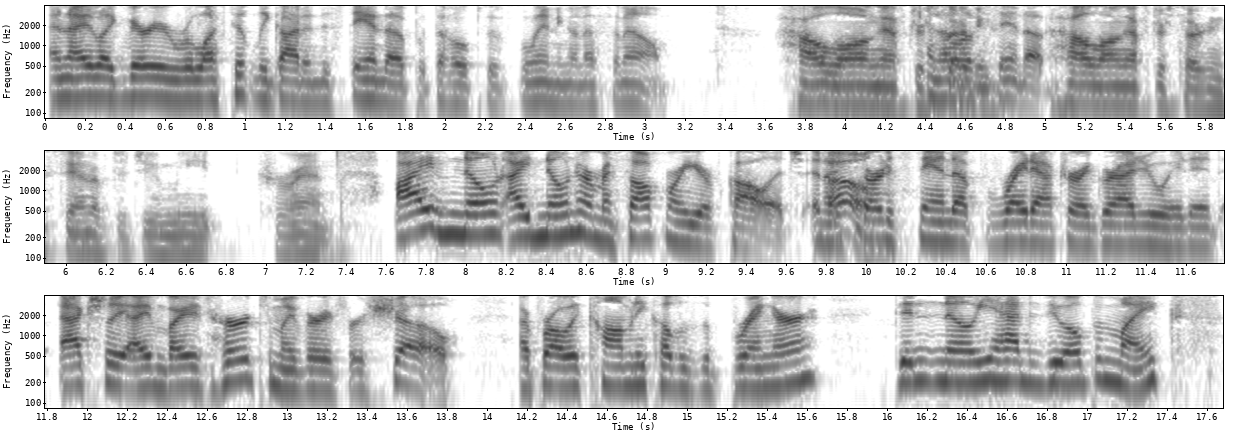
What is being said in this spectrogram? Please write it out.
And I like very reluctantly got into stand up with the hopes of landing on SNL. How long after I love starting stand-up. How long after starting stand up did you meet Corinne? I've known I'd known her my sophomore year of college, and I Oh. started stand up right after I graduated. Actually, I invited her to my very first show at Broadway Comedy Club as a bringer. Didn't know you had to do open mics.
